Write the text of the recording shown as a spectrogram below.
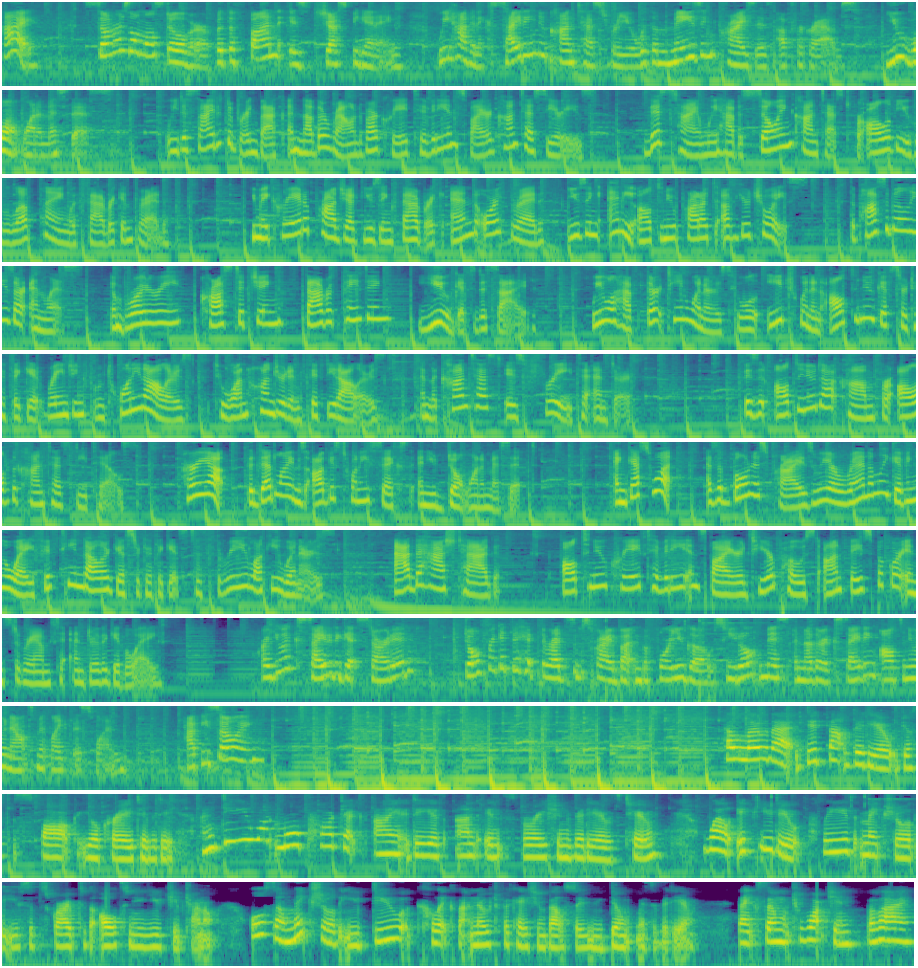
Hi! Summer's almost over, but the fun is just beginning. We have an exciting new contest for you with amazing prizes up for grabs. You won't want to miss this. We decided to bring back another round of our creativity inspired contest series. This time we have a sewing contest for all of you who love playing with fabric and thread. You may create a project using fabric and or thread using any Altenew product of your choice. The possibilities are endless. Embroidery, cross-stitching, fabric painting, you get to decide. We will have 13 winners who will each win an Altenew gift certificate ranging from $20 to $150, and the contest is free to enter. Visit altenew.com for all of the contest details. Hurry up! The deadline is August 26th and you don't want to miss it. And guess what? As a bonus prize, we are randomly giving away $15 gift certificates to three lucky winners. Add the hashtag Altenew Creativity Inspired to your post on Facebook or Instagram to enter the giveaway. Are you excited to get started? Don't forget to hit the red subscribe button before you go so you don't miss another exciting Altenew announcement like this one. Happy sewing! Hello there! Did that video just spark your creativity? And do you want more project ideas and inspiration videos too? Well, if you do, please make sure that you subscribe to the Altenew YouTube channel. Also, make sure that you do click that notification bell so you don't miss a video. Thanks so much for watching. Bye bye.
